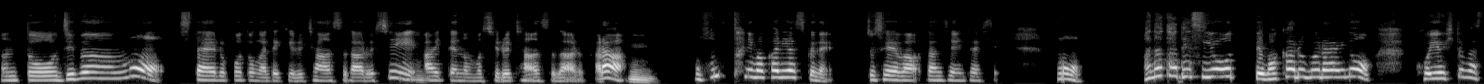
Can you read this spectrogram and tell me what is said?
うんと、自分も伝えることができるチャンスがあるし、うん相手のも知るチャンスがあるから、う。うん。もう本当にわかりやすくね、女性は男性に対して、もう、あなたですよってわかるぐらいの、こういう人が好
